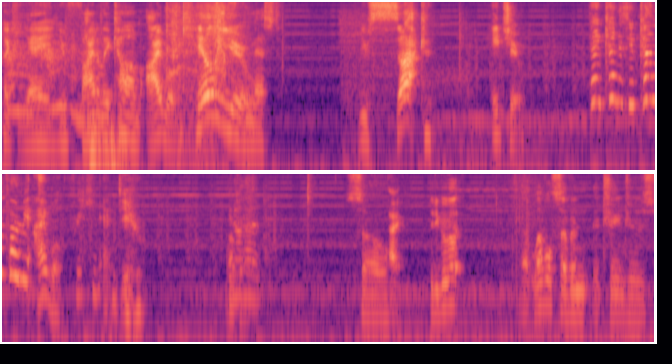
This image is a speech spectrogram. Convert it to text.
Like, yay, you finally come. I will kill You you. missed. You suck. Hate you. Thank goodness you come for me. I will freaking end you. You know Okay. that? So Alright. Did you Google it? at level seven, it changes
